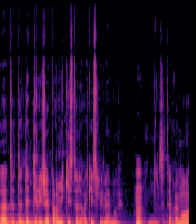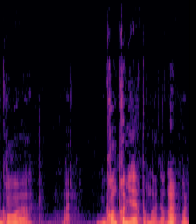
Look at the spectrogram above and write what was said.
euh, d'être dirigé par Mikis Todorakis lui-même. Ouais. Mm. C'était vraiment un grand, euh, ouais, une grande première pour moi. Donc, ouais. voilà.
